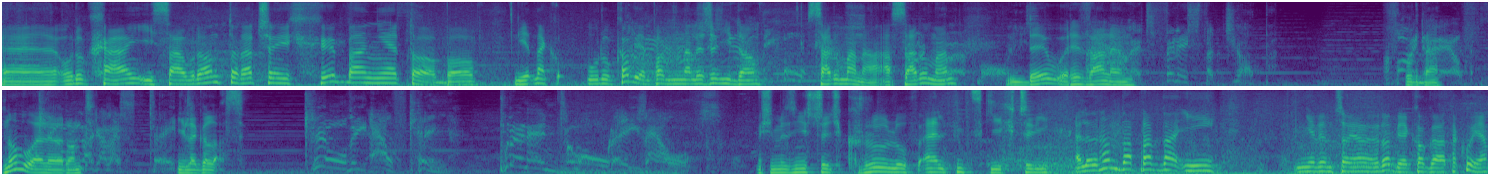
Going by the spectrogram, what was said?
e, Uruk-hai i Sauron to raczej chyba nie to, bo jednak Urukowie należeli do Sarumana, a Saruman był rywalem. Kurde. Znowu Elrond i Legolas. Musimy zniszczyć królów elfickich, czyli Elronda, prawda, i nie wiem co ja robię, kogo atakuję.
